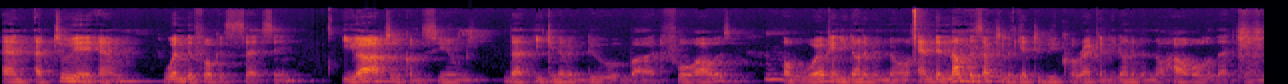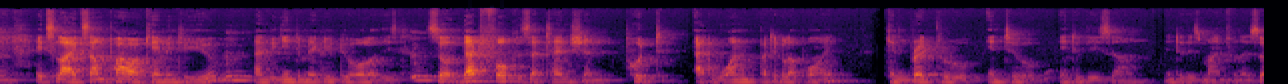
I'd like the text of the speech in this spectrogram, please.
And at 2 a.m., when the focus sets in, you are actually consumed that you can even do about four hours mm. of work and you don't even know and the numbers actually get to be correct and you don't even know how all of that came in it's like some power came into you mm. and begin to make you do all of this mm. so that focus attention put at one particular point can break through into into this um, into this mindfulness so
